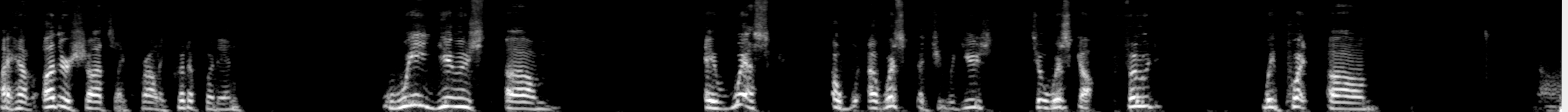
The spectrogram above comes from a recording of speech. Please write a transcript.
I have other shots I probably could have put in we used um, a whisk, a, a, whisk that you would use to whisk up food. We put, um, uh,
